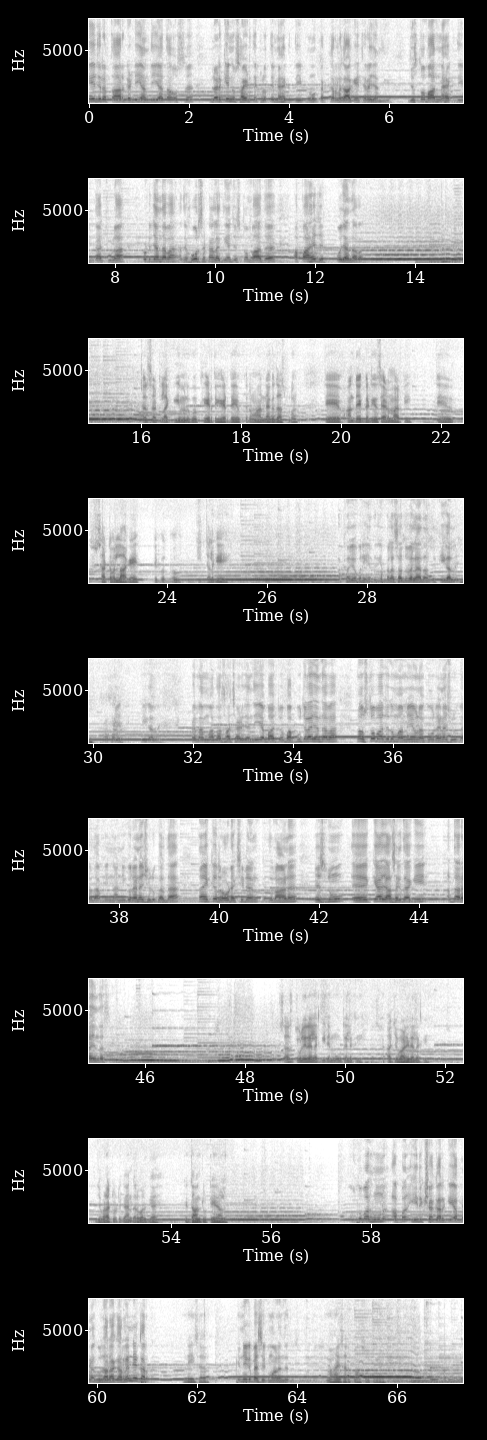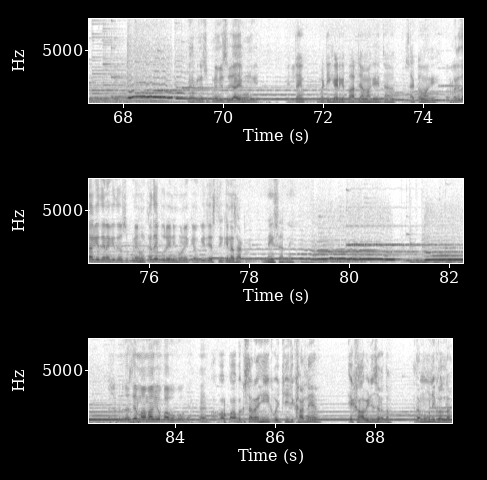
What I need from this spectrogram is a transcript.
ਤੇਜ਼ ਰਫ਼ਤਾਰ ਗੱਡੀ ਆਂਦੀ ਆ ਤਾਂ ਉਸ ਲੜਕੇ ਨੂੰ ਸਾਈਡ ਤੇ ਖਲੋਤੇ ਮਹਿਕਦੀਪ ਨੂੰ ਟੱਕਰ ਲਗਾ ਕੇ ਚਲੇ ਜਾਂਦੀ ਹੈ ਜਿਸ ਤੋਂ ਬਾਅਦ ਮਹਿਕਦੀਪ ਦਾ ਚੂਲਾ ਟੁੱਟ ਜਾਂਦਾ ਵਾ ਅਤੇ ਹੋਰ ਸੱਟਾਂ ਲੱਗਦੀਆਂ, ਜਿਸ ਤੋਂ ਬਾਅਦ ਅਪਾਹਜ ਹੋ ਜਾਂਦਾ ਵਾ। ਸਰ ਸੱਟ ਲੱਗ ਗਈ ਮੈਨੂੰ ਕੋ ਖੇਡਦੇ ਖੇਡਦੇ ਕਦੋਂ ਆਉਂਦੇ ਗੁਰਦਾਸਪੁਰੋਂ ਤੇ ਆਂਦੇ ਗੱਡੀ ਨੇ ਸਾਈਡ ਮਾਰਤੀ ਤੇ ਸੱਟ ਵੱਲ ਆ ਗਏ ਤੇ ਕੋ- ਚੱਲ ਗਏ। ਅੱਖਾਂ ਕਿਉਂ ਭਰੀਆਂ ਤੇਰੀਆਂ। ਪਹਿਲਾਂ ਸਭ ਤੋਂ ਪਹਿਲਾਂ ਇਹ ਦੱਸ ਦੇ ਕੀ ਗੱਲ ਹੈ ਕੀ? ਗੱਲ ਹੈ ਪਹਿਲਾਂ ਮਾਤਾ ਸਾਥ ਛੱਡ ਜਾਂਦੀ ਹੈ ਬਾਅਦ ਚੋਂ ਬਾਪੂ ਚਲਾ ਜਾਂਦਾ ਵਾ। ਤਾਂ ਉਸ ਤੋਂ ਬਾਅਦ ਜਦੋਂ ਮਾਮੇ ਹੋਣਾ ਕੋਲ ਰਹਿਣਾ ਸ਼ੁਰੂ ਕਰਦਾ ਆਪਣੀ ਨਾਨੀ ਕੋਲ ਰਹਿਣਾ ਸ਼ੁਰੂ ਕਰਦਾ ਤਾਂ ਇੱਕ ਰੋਡ ਐਕਸੀਡੈਂਟ ਦੇ ਦੌਰਾਨ ਇਸ ਨੂੰ ਇਹ ਕਿਹਾ ਜਾ ਸਕਦਾ ਕਿ ਅੱਧਾ ਰਹਿ ਜਾਂਦਾ ਸੀ। ਸਰ ਚੂਲੇ ਤੇ ਲੱਗੀ ਤੇ ਮੂੰਹ ਤੇ ਲੱਗੀ ਆ ਜਵਾੜੇ ਤੇ ਲੱਗੀ। ਜਵਾੜਾ ਟੁੱਟ ਗਿਆ ਅੰਦਰ ਵੜ ਗਿਆ ਹੈ ਤੇ ਦੰਦ ਟੁੱਟੇ ਨਾਲ। ਉਸ ਤੋਂ ਬਾਅਦ ਹੁਣ ਆਪਾਂ ਈ ਰਿਕਸ਼ਾ ਕਰਕੇ ਆਪਣਾ ਗੁਜ਼ਾਰਾ ਕਰ ਲੈਂਦੇ ਹਾਂ ਘਰ ਦਾ? ਨਹੀਂ ਸਰ। ਕਿੰਨੇ ਕੁ ਪੈਸੇ ਕਮਾ ਲੈਂਦੇ ਤੁਸੀਂ? ਮਹਾਂ ਸਰ 500 ਰੁਪਏ ਮੈਂ ਕਿਨੇ ਸੁਪਨੇ ਵੀ ਸਜਾਏ ਹੋਣਗੇ। ਇਦਾਂ ਹੀ ਕਬੱਡੀ ਖੇਡ ਕੇ ਬਾਹਰ ਜਾਵਾਂਗੇ ਇਦਾਂ ਸੈੱਟ ਹੋਵਾਂਗੇ। ਪਰ ਲੱਗਦਾ ਕਿਤੇ ਨਾ ਕਿਤੇ ਉਹ ਸੁਪਨੇ ਹੁਣ ਕਦੇ ਪੂਰੇ ਨਹੀਂ ਹੋਣੇ ਕਿਉਂਕਿ ਜਿਸ ਤਰੀਕੇ ਨਾਲ ਸੱਟ ਨਹੀਂ ਸਰ ਨਹੀਂ। ਮੈਨੂੰ ਦੱਸਦੇ ਮਾਮਾ ਕਿਉਂ ਭਾਵੁਕ ਹੋ ਗਿਆ ਹੈ? ਬਾਬਾ ਭਾਵਕ ਸਰ ਅਸੀਂ ਕੋਈ ਚੀਜ਼ ਖਾਣੇ ਆ ਇਹ ਖਾ ਵੀ ਨਹੀਂ ਸਕਦਾ। ਇਹਦਾ ਮੂੰਹ ਨਹੀਂ ਖੁੱਲਦਾ।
